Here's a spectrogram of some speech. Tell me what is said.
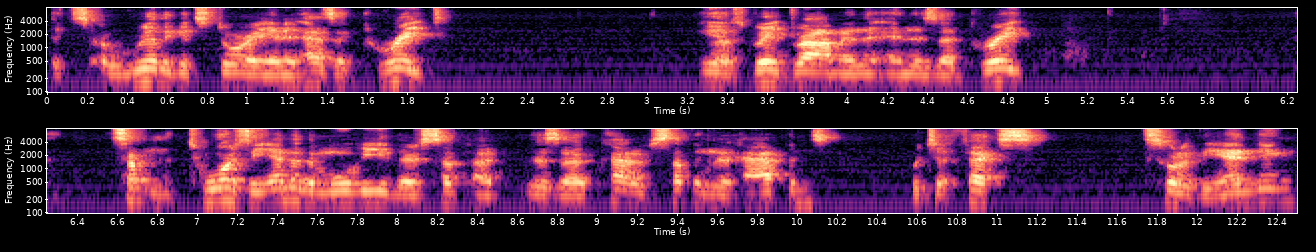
it's a really good story, and it has a great, you know, it's great drama, and, and there's a great something towards the end of the movie. There's some, uh, there's a kind of something that happens which affects sort of the ending,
